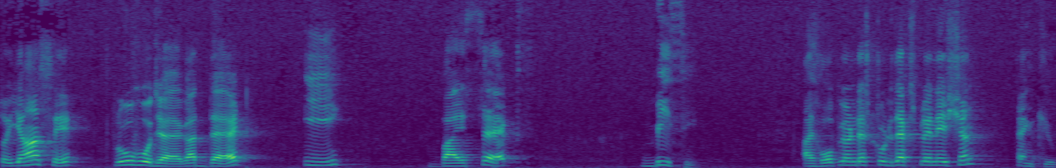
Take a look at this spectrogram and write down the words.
सो so, यहाँ से प्रूव हो जाएगा that E bisects B C I hope you understood the explanation thank you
